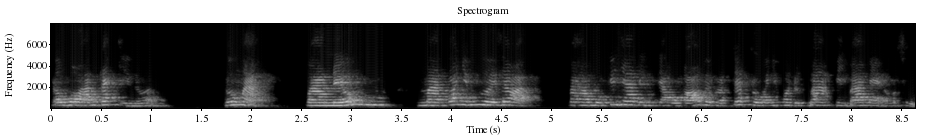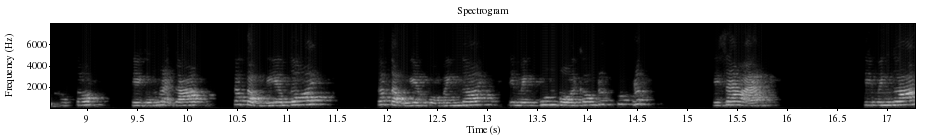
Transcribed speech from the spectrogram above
đâu có ăn cách gì nữa. Đúng không ạ? Và nếu mà có những người sao ạ? Vào một cái gia đình giàu có về vật chất rồi nhưng mà được ba, vì ba mẹ nó xử không tốt, thì cũng là do do tổng nghiệp thôi. Do tổng nghiệp của mình thôi. Thì mình vun bồi công đức, phước đức. Thì sao ạ? Thì mình ngon.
